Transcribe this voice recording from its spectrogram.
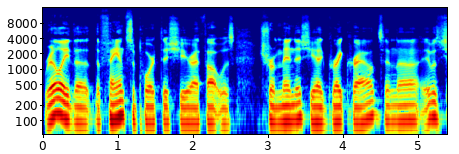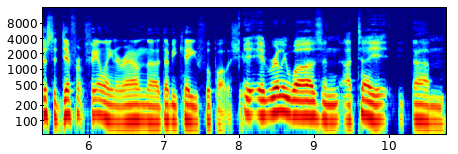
really the the fan support this year I thought was tremendous. You had great crowds, and uh, it was just a different feeling around uh, WKU football this year. It, it, really was, and I tell you. Um,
